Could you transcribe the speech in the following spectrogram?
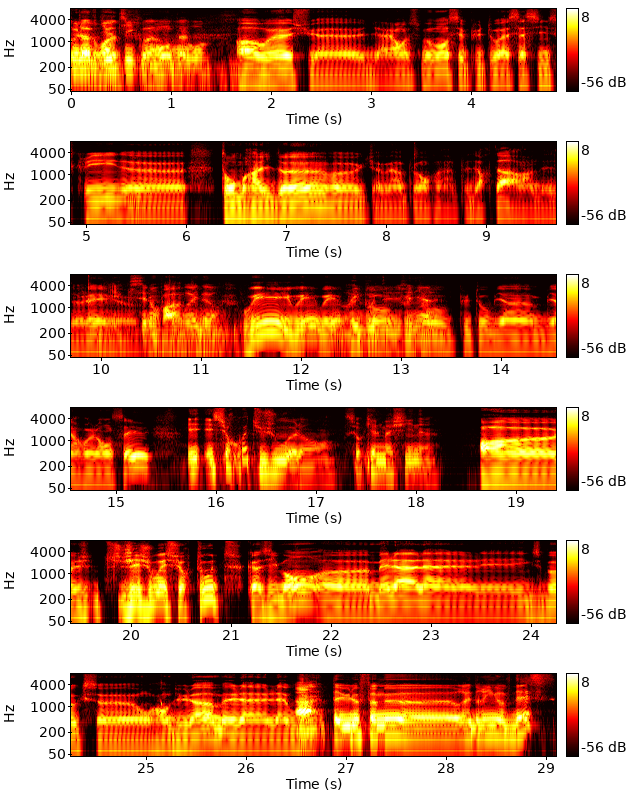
Call of Duty, quoi, monte en à- gros. Ah ouais, je suis. euh, en ce moment, c'est plutôt Assassin's Creed, euh, Tomb Raider, euh, qui avait un peu, un peu de retard, hein, désolé. euh, Excellent, pas- Tomb Raider. Oui, oui, oui, Le plutôt, reboot est génial. plutôt, plutôt bien, bien relancé. Et, et sur quoi tu joues alors? Sur quelle machine? Euh, j- J'ai joué sur toutes, quasiment, euh, mais là, la- les Xbox euh, ont rendu là, mais la, la Wii, Ah, t'as eu le fameux Red Ring of Death?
